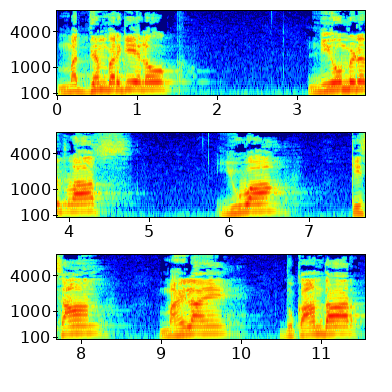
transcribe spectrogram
मध्यम वर्गीय लोग, न्यू मिडिल क्लास, युवा, किसान, महिलाएँ, दुकानदार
